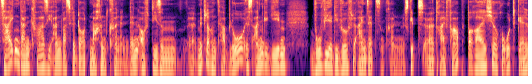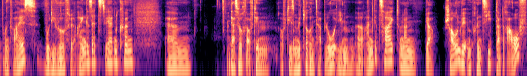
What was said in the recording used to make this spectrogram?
zeigen dann quasi an, was wir dort machen können. Denn auf diesem äh, mittleren Tableau ist angegeben, wo wir die Würfel einsetzen können. Es gibt äh, drei Farbbereiche, Rot, Gelb und Weiß, wo die Würfel eingesetzt werden können. Ähm, das wird auf dem, auf diesem mittleren Tableau eben äh, angezeigt und dann, ja, schauen wir im Prinzip da drauf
